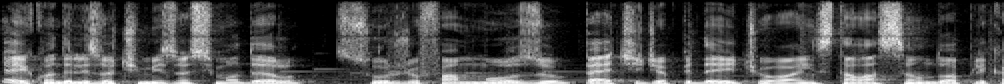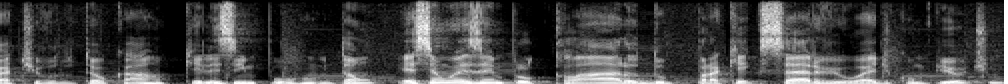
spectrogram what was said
E aí, quando eles otimizam esse modelo, surge o famoso patch de update ou a instalação do aplicativo do teu carro que eles empurram. Então, esse é um exemplo claro do para que serve o edge computing.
